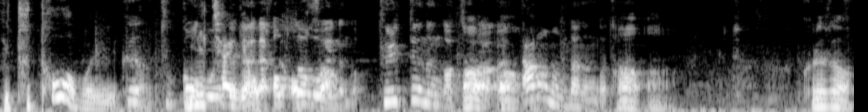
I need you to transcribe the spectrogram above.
이게 두터워 보이더라고 그 두꺼워 밀착이 거, 없어, 없어, 없어. 보이는 거, 들뜨는 것처럼 어, 어. 따로 논다는 어, 것처럼. 어. 그래서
